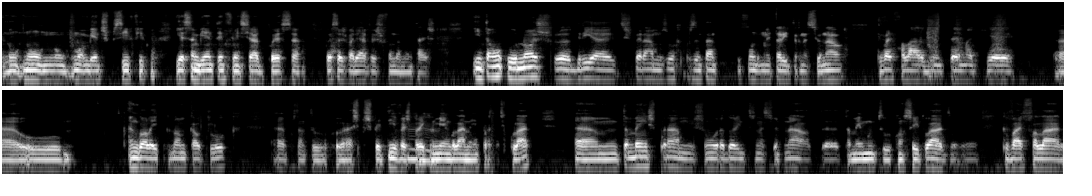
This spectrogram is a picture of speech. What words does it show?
num, num, num, ambiente específico e esse ambiente é influenciado por, essa, por essas variáveis fundamentais. Então, nós, uh, diria, esperamos um representante do Fundo Monetário Internacional que vai falar de um tema que é uh, o Angola Economic Outlook, uh, portanto, as perspectivas uhum. para a uhum. economia angolana em particular. Um, também esperamos um orador internacional, também muito conceituado, que vai falar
